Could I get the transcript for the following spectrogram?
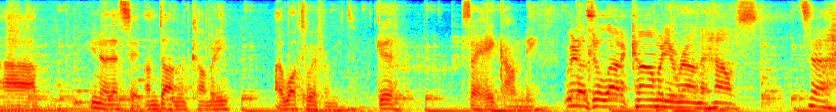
Uh, you know, that's it. I'm done with comedy. I walked away from it. Good, because I hate comedy. We don't do a lot of comedy around the house. It's a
